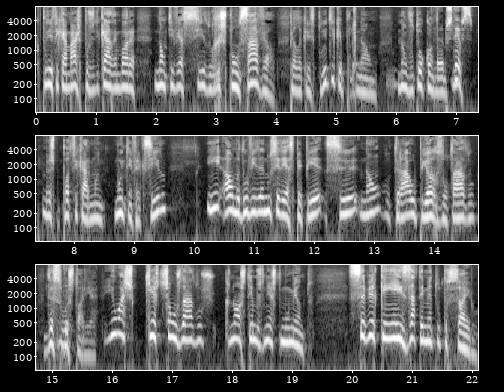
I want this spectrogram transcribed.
que podia ficar mais prejudicado, embora não tivesse sido responsável pela crise política, porque não, não votou contra. Absteve-se. mas pode ficar muito, muito enfraquecido. E há uma dúvida no CDS-PP se não terá o pior resultado da sua história. Eu acho que estes são os dados que nós temos neste momento. Saber quem é exatamente o terceiro.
